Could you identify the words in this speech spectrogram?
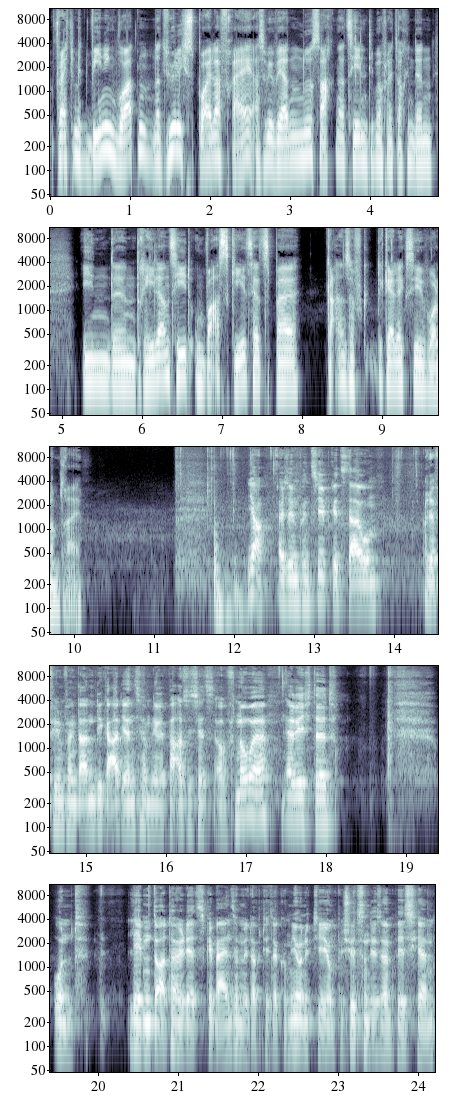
Vielleicht mit wenigen Worten, natürlich spoilerfrei. Also wir werden nur Sachen erzählen, die man vielleicht auch in den, in den Trailern sieht. Um was geht's jetzt bei Guardians of the Galaxy Volume 3? Ja, also im Prinzip geht's darum, der Film fängt an, die Guardians haben ihre Basis jetzt auf Nowhere errichtet und leben dort halt jetzt gemeinsam mit auch dieser Community und beschützen die so ein bisschen.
